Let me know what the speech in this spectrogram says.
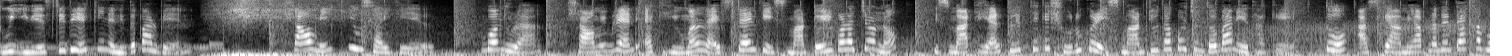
দুই ইউএসডি দিয়ে কিনে নিতে পারবেন। শাওমি কিউ সাইকেল বন্ধুরা শাওমি ব্র্যান্ড এক হিউম্যান লাইফস্টাইলকে স্মার্ট তৈরি করার জন্য স্মার্ট হেয়ার ক্লিপ থেকে শুরু করে স্মার্ট জুতা পর্যন্ত বানিয়ে থাকে। তো, আজকে আমি আপনাদের দেখাবো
